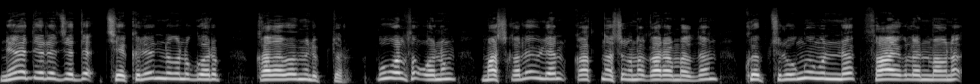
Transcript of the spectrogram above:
näderejede çekilendigini görüp, gazaba münüpdir. Bu bolsa onuň maşgala bilen gatnaşygyna garamazdan, köpçüligiň öňünde saýgylanmagyna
